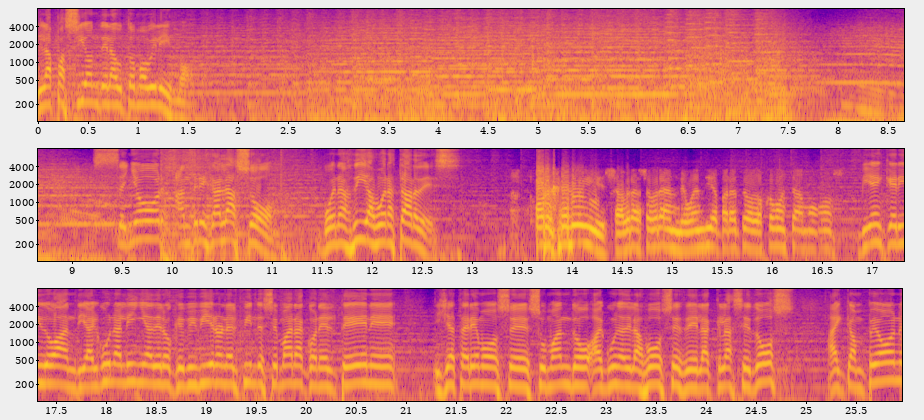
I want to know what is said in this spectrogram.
la pasión del automovilismo. Señor Andrés Galazo. Buenos días, buenas tardes. Jorge Luis, abrazo grande, buen día para todos, ¿cómo estamos? Bien, querido Andy, ¿alguna línea de lo que vivieron el fin de semana con el TN? Y ya estaremos eh, sumando alguna de las voces de la clase 2 al campeón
